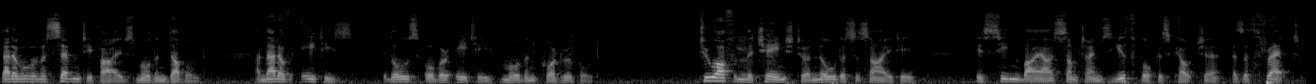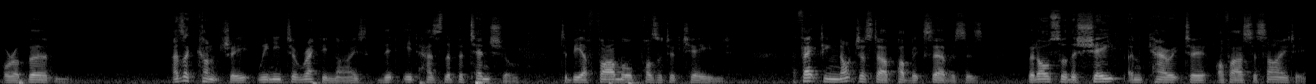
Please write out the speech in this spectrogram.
That of over 75s more than doubled, and that of 80s, those over 80, more than quadrupled. Too often, the change to an older society is seen by our sometimes youth focused culture as a threat or a burden. As a country, we need to recognise that it has the potential to be a far more positive change, affecting not just our public services, but also the shape and character of our society.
